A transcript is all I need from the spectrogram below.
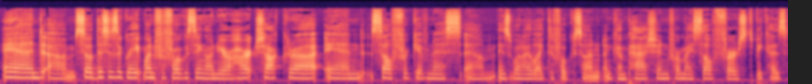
And um, so, this is a great one for focusing on your heart chakra and self forgiveness, um, is what I like to focus on, and compassion for myself first, because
